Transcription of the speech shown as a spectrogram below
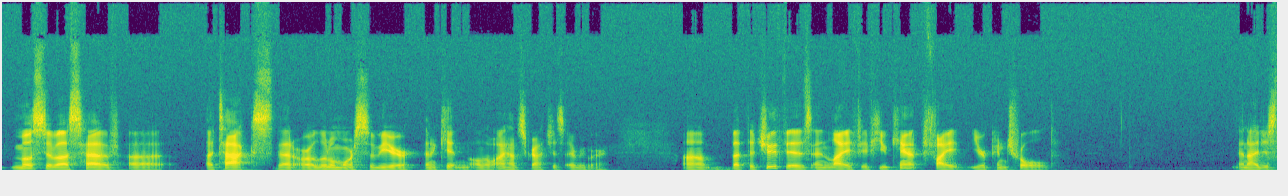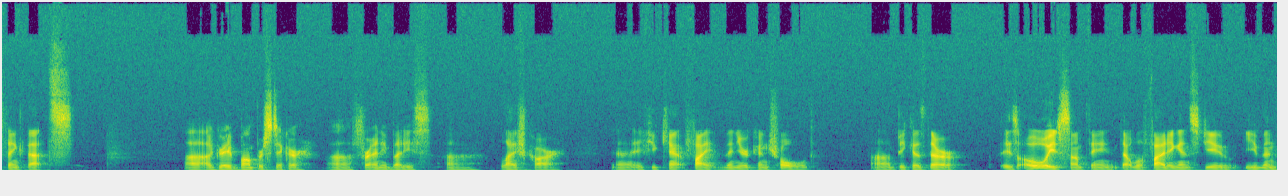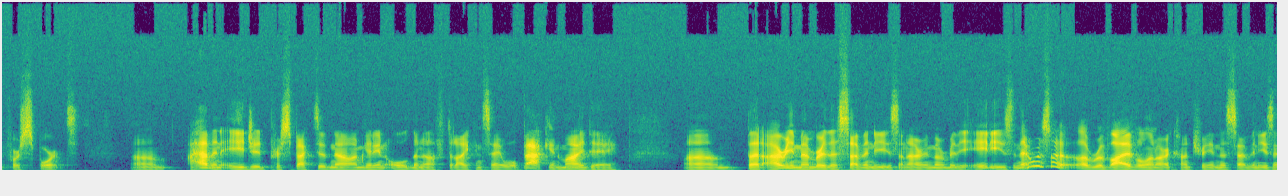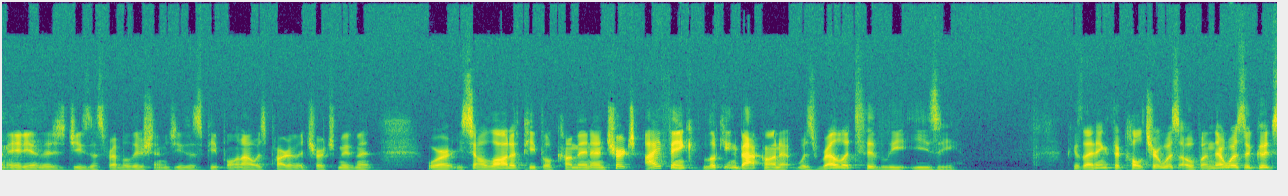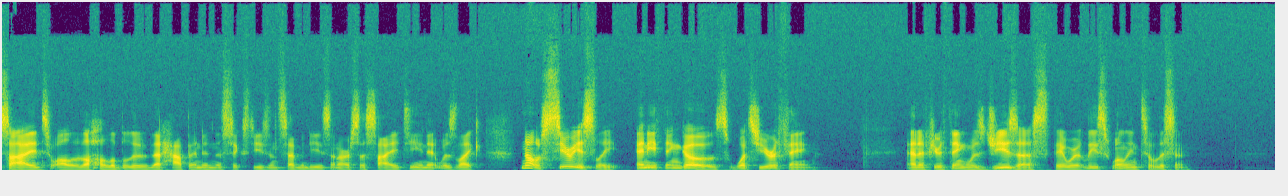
most of us have uh, attacks that are a little more severe than a kitten, although I have scratches everywhere. Um, but the truth is, in life, if you can't fight, you're controlled. And I just think that's uh, a great bumper sticker uh, for anybody's uh, life car. Uh, if you can't fight, then you're controlled uh, because there is always something that will fight against you, even for sports. Um, I have an aged perspective now. I'm getting old enough that I can say, well, back in my day, um, but I remember the 70s and I remember the 80s, and there was a, a revival in our country in the 70s and 80s. There's Jesus Revolution, Jesus People, and I was part of a church movement where you saw a lot of people come in. And church, I think, looking back on it, was relatively easy because I think the culture was open. There was a good side to all of the hullabaloo that happened in the 60s and 70s in our society, and it was like, no, seriously, anything goes. What's your thing? And if your thing was Jesus, they were at least willing to listen,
